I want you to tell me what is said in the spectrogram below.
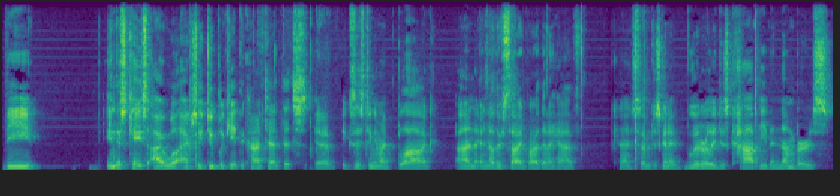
The in this case, I will actually duplicate the content that's uh, existing in my blog on another sidebar that I have. Okay, so I'm just going to literally just copy the numbers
